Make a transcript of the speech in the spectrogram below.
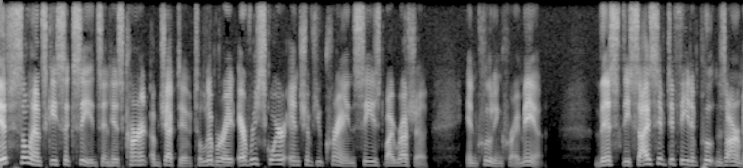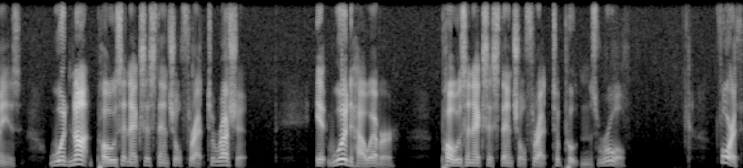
If Zelensky succeeds in his current objective to liberate every square inch of Ukraine seized by Russia, including Crimea, this decisive defeat of Putin's armies would not pose an existential threat to Russia. It would, however, pose an existential threat to Putin's rule. Fourth,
